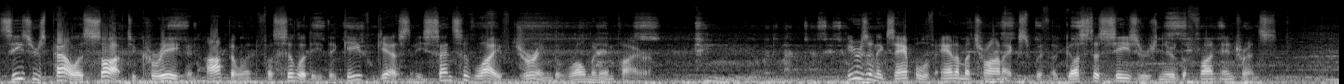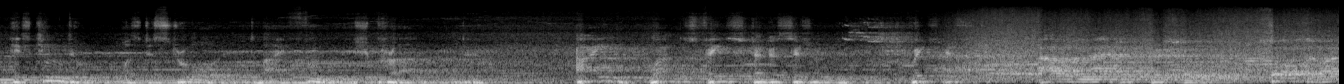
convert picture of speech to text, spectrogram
Caesar's Palace sought to create an opulent facility that gave guests a sense of life during the Roman Empire. Here's an example of animatronics with Augustus Caesar's near the front entrance. His kingdom was destroyed by foolish pride. I once faced a decision. Greatness, our magic crystal, source of our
